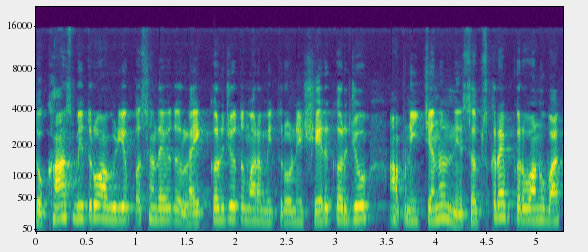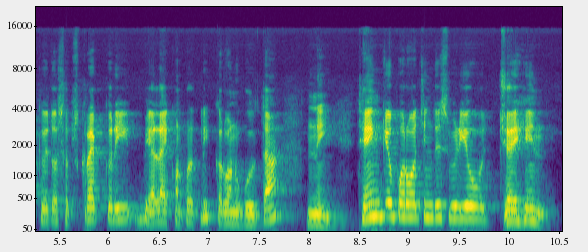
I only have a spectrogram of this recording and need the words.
તો ખાસ મિત્રો, આ વીડિયો પસંદ આવ્યો તો લાઇક કરજો, તમારા મિત્રોને શેર કરજો, આપણી ચેનલને સબસ્ક્રાઇબ કરવાનું બાકી હોય તો સબસ્ક્રાઇબ કરી બેલ આઇકોન પર ક્લિક કરવાનું ભૂલતા નહીં. Thank you you for watching this video. Jai hind.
